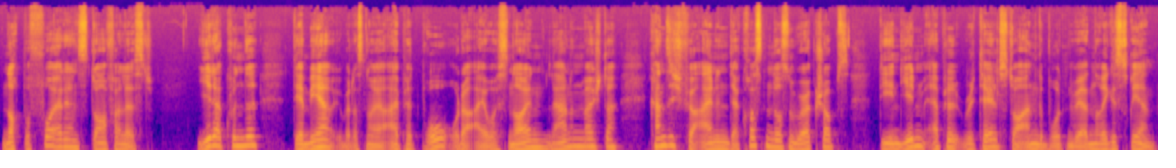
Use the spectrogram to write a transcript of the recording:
noch bevor er den Store verlässt. Jeder Kunde, der mehr über das neue iPad Pro oder iOS 9 lernen möchte, kann sich für einen der kostenlosen Workshops, die in jedem Apple Retail Store angeboten werden, registrieren.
